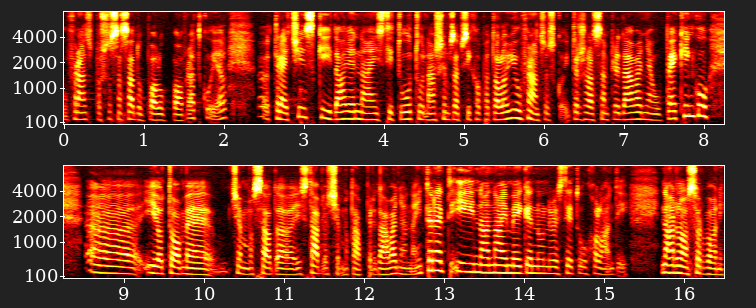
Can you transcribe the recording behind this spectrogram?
u Francusku, pošto sam sad u polupovratku, jel, trećinski i dalje na institutu našem za psihopatologiju u Francuskoj. Držala sam predavanja u Pekingu i o tome ćemo sada i stavljat ćemo ta predavanja na internet i na Nijmegen univerzitetu u Holandiji, naravno na Sorboni.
